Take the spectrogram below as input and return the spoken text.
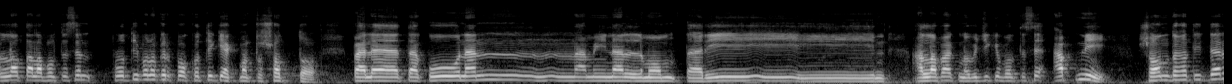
আল্লাহ তালা বলতেছেন, প্রতিপালকের পক্ষ থেকে একমাত্র সত্য। ফালা তাকুনান্না মিনাল মুমতারিন। আল্লাহ পাক নবীজিকে বলতেছে, আপনি সন্দেহাতীতদের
